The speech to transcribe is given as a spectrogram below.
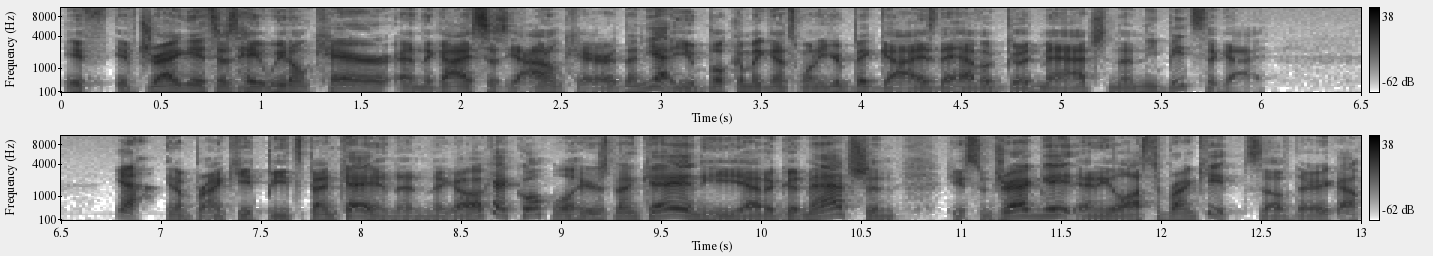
if if Dragon Gate says, "Hey, we don't care," and the guy says, "Yeah, I don't care," then yeah, you book him against one of your big guys. They have a good match, and then he beats the guy Yeah. you know, Bryan Keith beats Ben K, and then they go, okay, cool. Well, here's Ben K, and he had a good match, and he's from Dragon Gate, and he lost to Bryan Keith. So there you go.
